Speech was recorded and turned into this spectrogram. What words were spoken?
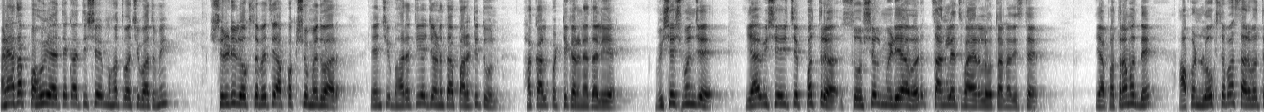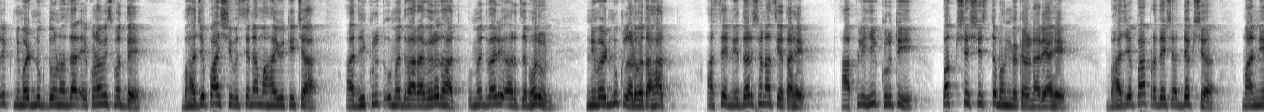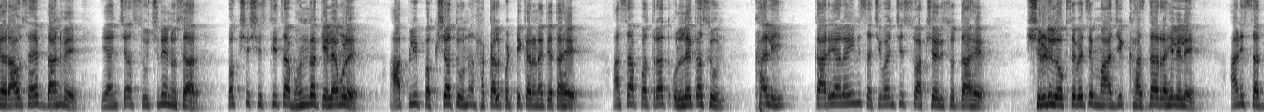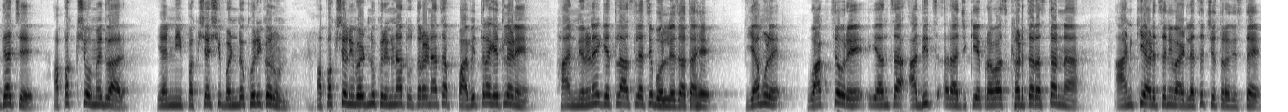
आणि आता पाहूयात एक अतिशय महत्त्वाची बातमी. शिर्डी लोकसभेचे अपक्ष उमेदवार यांची भारतीय जनता पार्टीतून हकालपट्टी करण्यात आली आहे. विशेष म्हणजे याविषयीचे पत्र सोशल मीडियावर चांगलेच व्हायरल होताना दिसतंय. या पत्रामध्ये आपण लोकसभा सार्वत्रिक निवडणूक दोन हजार एकोणावीसमध्ये भाजपा शिवसेना महायुतीच्या अधिकृत उमेदवाराविरोधात उमेदवारी अर्ज भरून निवडणूक लढवत आहात असे निदर्शनास येत आहे. आपली ही कृती पक्षशिस्तभंग करणारी आहे. भाजपा प्रदेश अध्यक्ष माननीय रावसाहेब दानवे यांच्या सूचनेनुसार पक्षशिस्तीचा भंग केल्यामुळे आपली पक्षातून हकालपट्टी करण्यात येत आहे. असा पत्रात उल्लेख असून खाली कार्यालयीन सचिवांची स्वाक्षरीसुद्धा आहे. शिर्डी लोकसभेचे माजी खासदार राहिलेले आणि सध्याचे अपक्ष उमेदवार यांनी पक्षाशी बंडखोरी करून अपक्ष निवडणूक रिंगणात उतरण्याचा पावित्रा घेतल्याने हा निर्णय घेतला असल्याचे बोलले जात आहे. यामुळे वाकचौरे यांचा आधीच राजकीय प्रवास खडतर असताना आणखी अडचणी वाढल्याचं चित्र दिसतंय.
